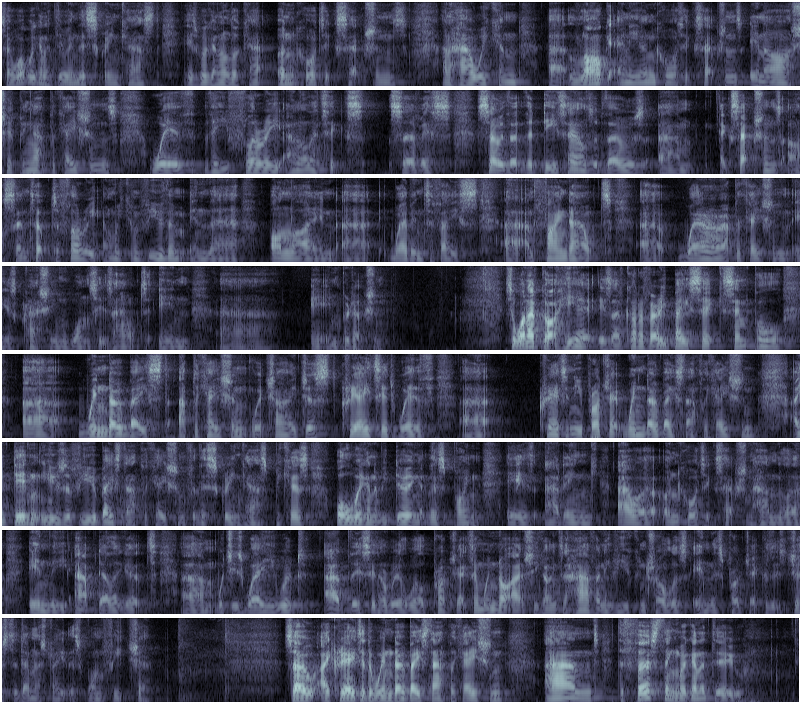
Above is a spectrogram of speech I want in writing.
So what we're going to do in this screencast is we're going to look at uncaught exceptions and how we can uh, log any uncaught exceptions in our shipping applications with the Flurry Analytics service so that the details of those um, exceptions are sent up to Flurry and we can view them in their online uh, web interface uh, and find out uh, where our application is crashing once it's out in, uh, in production. So what I've got here is I've got a very basic, simple uh, window-based application, which I just created with uh, create a new project window-based application. I didn't use a view-based application for this screencast because all we're going to be doing at this point is adding our uncaught exception handler in the app delegate, um, which is where you would add this in a real-world project. And we're not actually going to have any view controllers in this project because it's just to demonstrate this one feature. So I created a window-based application and the first thing we're going to do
